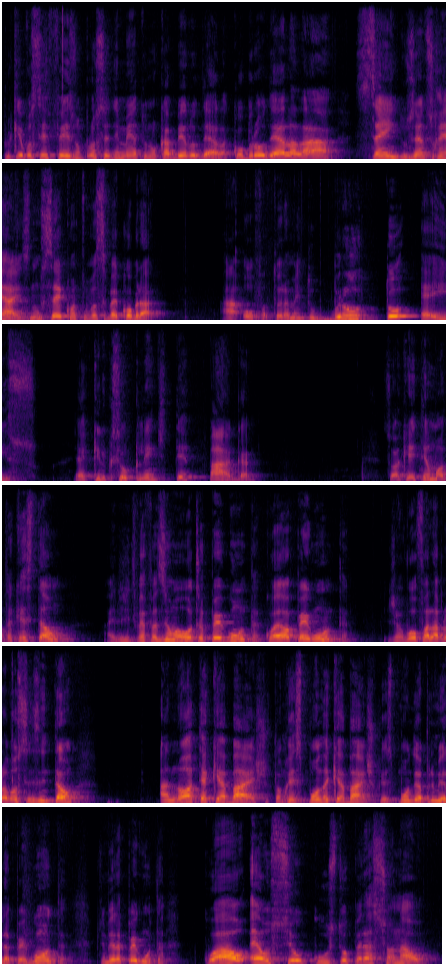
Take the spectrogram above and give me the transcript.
porque você fez um procedimento no cabelo dela, cobrou dela lá 100, 200 reais, não sei quanto você vai cobrar. Ah, o faturamento bruto é isso, é aquilo que seu cliente te paga. Só que aí tem uma outra questão, aí a gente vai fazer uma outra pergunta, qual é a pergunta? Já vou falar para vocês, então anote aqui abaixo, então responda aqui abaixo. Respondeu a primeira pergunta? Primeira pergunta, qual é o seu custo operacional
